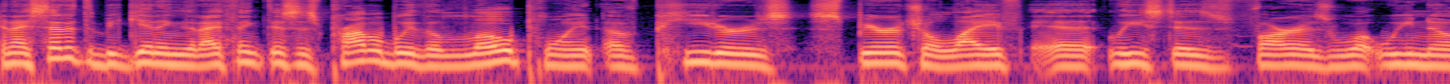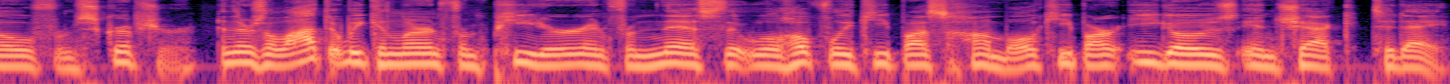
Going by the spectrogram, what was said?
And I said at the beginning that I think this is probably the low point of Peter's spiritual life, at least as far as what we know from Scripture. And there's a lot that we can learn from Peter and from this that will hopefully keep us humble, keep our our egos in check today.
